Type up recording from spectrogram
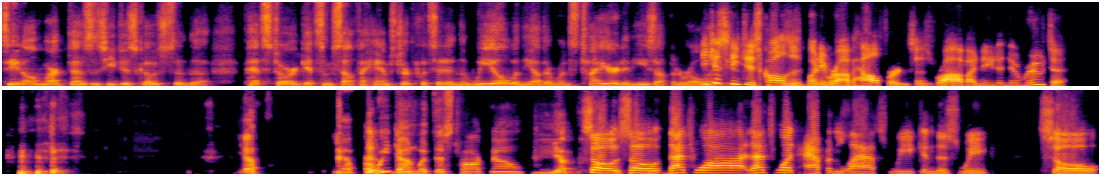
See, and all Mark does is he just goes to the pet store, gets himself a hamster, puts it in the wheel when the other one's tired, and he's up and rolling. He just he just calls his buddy Rob Halford and says, "Rob, I need a new router." yep, yep. Are we done with this talk now? Yep. So so that's why that's what happened last week and this week. So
